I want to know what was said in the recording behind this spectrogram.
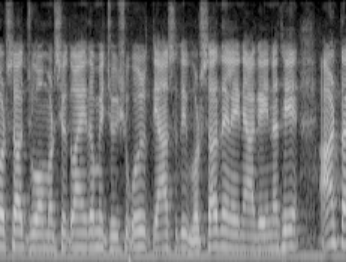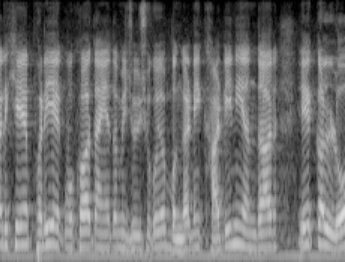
વરસાદ જોવા મળશે. તો અહીં તમે જોઈ શકો છો, ત્યાં સુધી વરસાદને લઈને આ ગઈ નથી. આઠ તારીખે ફરી એક વખત અહીંયા તમે જોઈ શકો છો, બંગાળની ખાડીની અંદર એક લો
